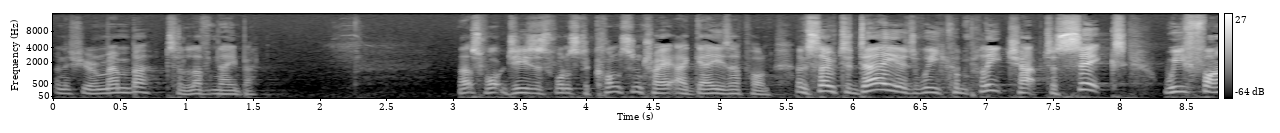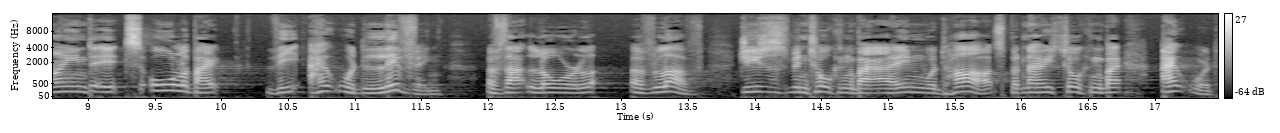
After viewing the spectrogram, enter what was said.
and if you remember, to love neighbor. That's what Jesus wants to concentrate our gaze upon. And so today, as we complete chapter 6, we find it's all about the outward living of that law of love. Jesus has been talking about our inward hearts, but now he's talking about outward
